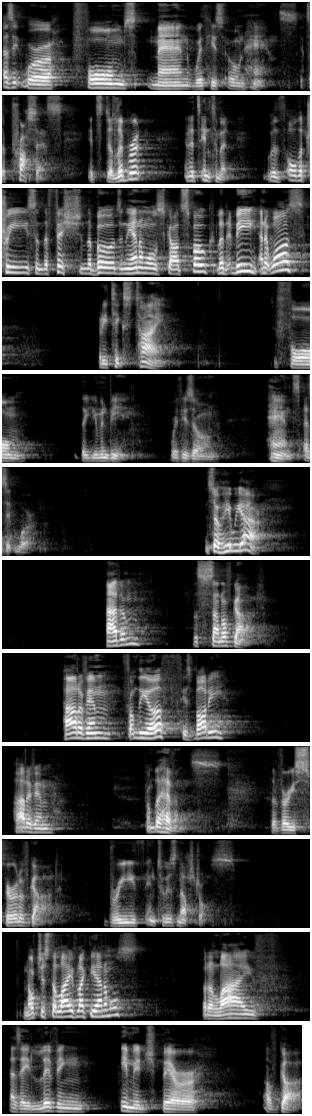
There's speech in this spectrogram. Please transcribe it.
as it were, forms man with his own hands. It's a process, it's deliberate and it's intimate. With all the trees and the fish and the birds and the animals, God spoke, let it be, and it was. But he takes time to form the human being with his own hands, as it were. And so here we are. Adam, the Son of God. Part of him from the earth, his body, part of him from the heavens, the very Spirit of God breathed into his nostrils. Not just alive like the animals, but alive as a living image bearer of God.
